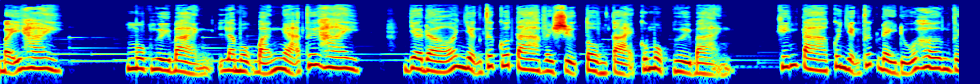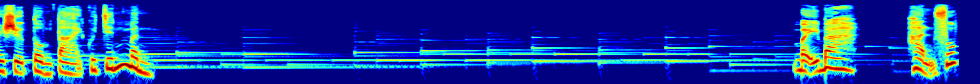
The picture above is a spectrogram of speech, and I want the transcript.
72. Một người bạn là một bản ngã thứ hai, do đó nhận thức của ta về sự tồn tại của một người bạn khiến ta có nhận thức đầy đủ hơn về sự tồn tại của chính mình. Bảy ba Hạnh phúc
